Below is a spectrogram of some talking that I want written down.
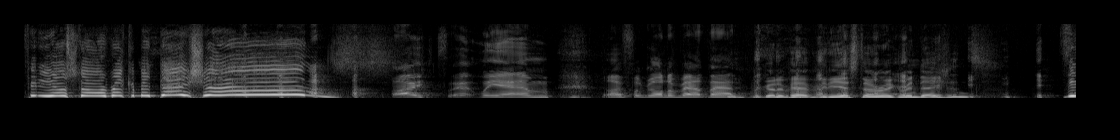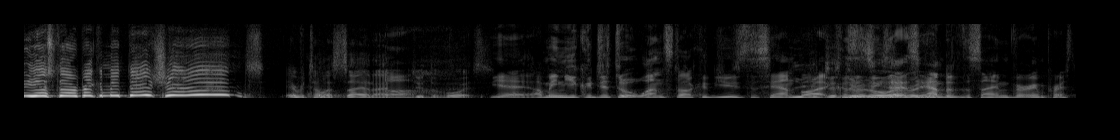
video store recommendations? I certainly am. I forgot about that. You forgot about video store recommendations? Video store recommendations! Every time I say it, I have to do the voice. Yeah, I mean, you could just do it once, and I could use the sound You could bite just because do it's it all exact over again. sounded the same. Very impressed.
